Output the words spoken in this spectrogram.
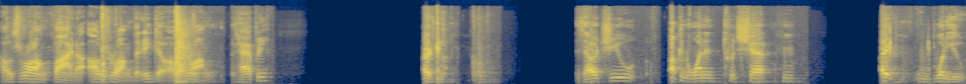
I was wrong. Fine. I, I was wrong. There you go. I was wrong. Happy? Alright. Is that what you fucking wanted, Twitch chat? Hmm? Alright. What are you?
